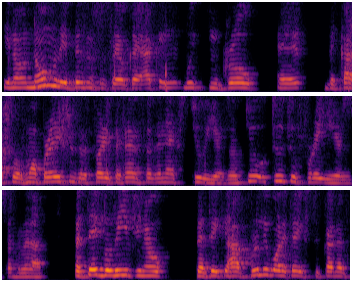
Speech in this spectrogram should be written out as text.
you know, normally a business would say, okay, I can, we can grow uh, the cash flow from operations at 30% for the next two years or two, two to three years or something like that. But they believe, you know, that they have really what it takes to kind of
